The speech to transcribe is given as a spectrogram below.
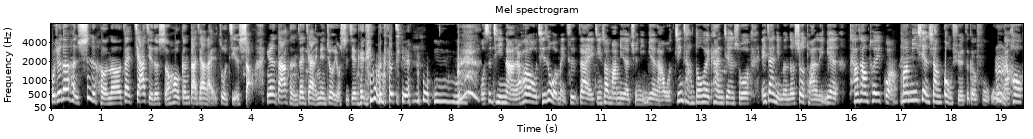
我觉得很适合呢，在佳节的时候跟大家来做介绍，因为大家可能在家里面就有时间可以听我们的节目。嗯，我是 Tina，然后其实我每次在金算妈咪的群里面啊，我经常都会看见说，哎，在你们的社团里面常常推广妈咪线上共学这个服务，嗯然后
